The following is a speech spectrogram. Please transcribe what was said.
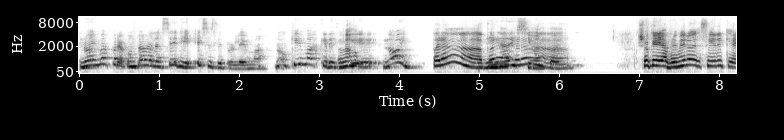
No hay más para contar de la serie, ese es el problema, ¿no? ¿Qué más querés que...? No hay. Pará, pará, yo quería primero decir que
